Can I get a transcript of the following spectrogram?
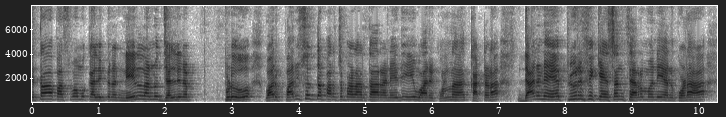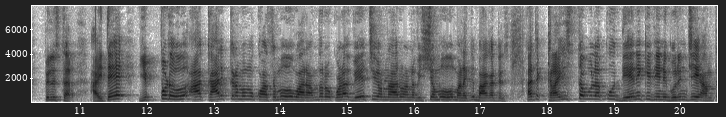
చితాభస్మము కలిపిన నీళ్ళను జల్లిన ఇప్పుడు వారు పరిశుద్ధపరచబడతారనేది వారికి ఉన్న కట్టడ. దానినే ప్యూరిఫికేషన్ సెరమనీ అని కూడా పిలుస్తారు. అయితే ఇప్పుడు ఆ కార్యక్రమం కోసము వారందరూ కూడా వేచి ఉన్నారు అన్న విషయము మనకి బాగా తెలుసు. అయితే క్రైస్తవులకు దేనికి దీని గురించి అంత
